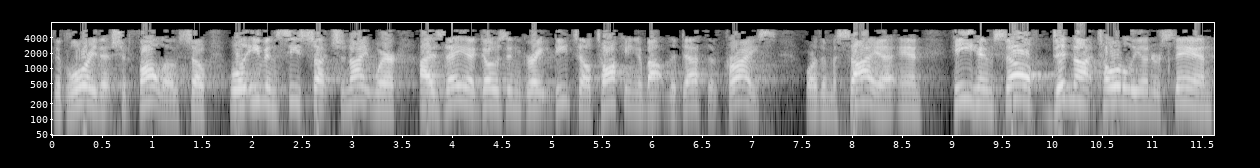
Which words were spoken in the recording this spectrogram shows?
the glory that should follow. So we'll even see such tonight where Isaiah goes in great detail talking about the death of Christ or the Messiah and he himself did not totally understand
